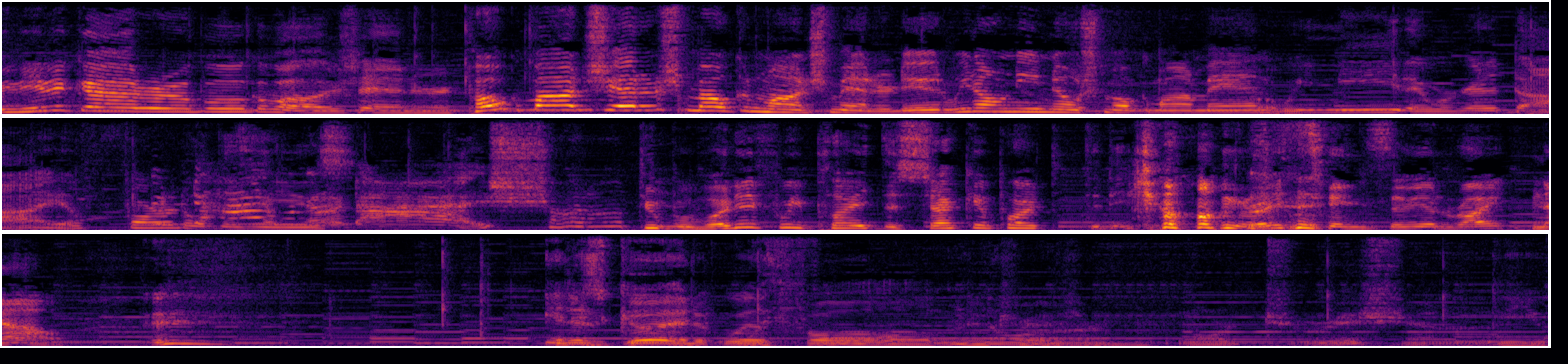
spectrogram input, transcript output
we need to go to a Pokemon Center Pokemon Shatter Smoking Monschmatter, dude. We don't need no but man. we need it we're gonna die of fartle disease die. Shut up. Dude, but what if we played the second part of Diddy Kong Racing, Simeon, right now? It is good with full nutrition. Nutrition. Do you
